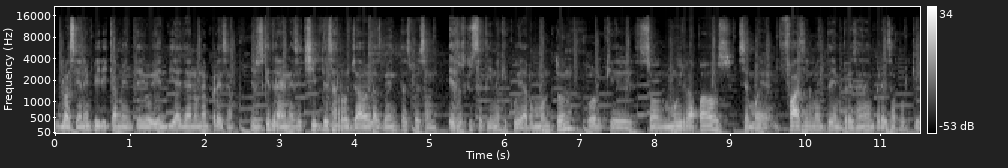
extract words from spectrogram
lo hacían empíricamente y hoy en día ya en una empresa, esos que traen ese chip desarrollado de las ventas, pues son esos que usted tiene que cuidar un montón porque son muy rapados, se mueven fácilmente de empresa en empresa porque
